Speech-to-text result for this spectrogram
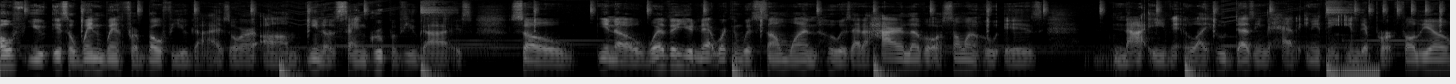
both you it's a win-win for both of you guys or um, you know the same group of you guys. So you know whether you're networking with someone who is at a higher level or someone who is not even like who doesn't even have anything in their portfolio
